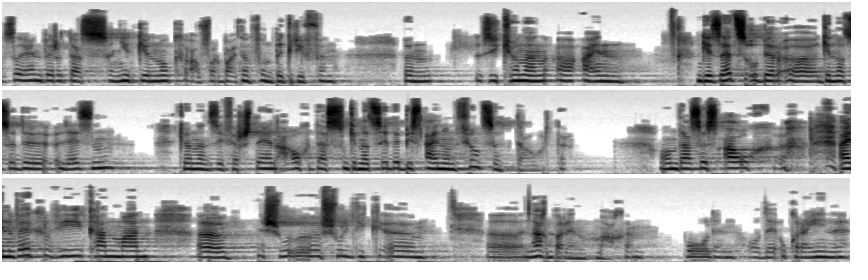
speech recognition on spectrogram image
sehen wir, dass nicht genug Aufarbeiten von Begriffen. Wenn Sie können äh, ein Gesetz über äh, Genozide lesen, können Sie verstehen auch, dass Genozide bis 1951 dauerte. Und das ist auch ein Weg, wie kann man äh, schuldig äh, äh, Nachbarn machen. Polen oder Ukraine.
